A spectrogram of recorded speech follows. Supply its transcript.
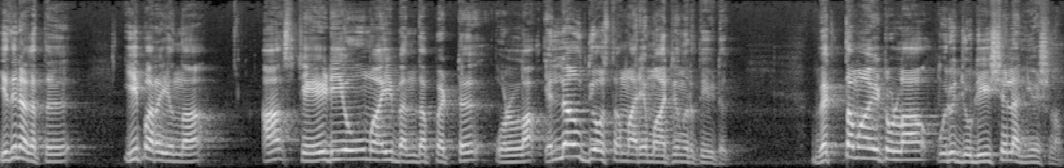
ഇതിനകത്ത് ഈ പറയുന്ന ആ സ്റ്റേഡിയവുമായി ബന്ധപ്പെട്ട് ഉള്ള എല്ലാ ഉദ്യോഗസ്ഥന്മാരെയും മാറ്റി നിർത്തിയിട്ട് വ്യക്തമായിട്ടുള്ള ഒരു ജുഡീഷ്യൽ അന്വേഷണം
